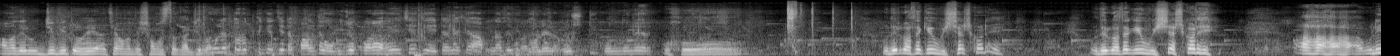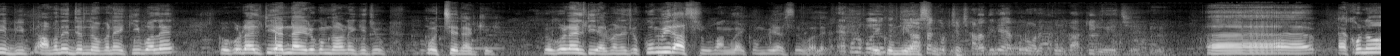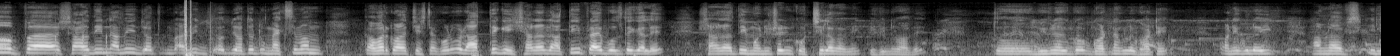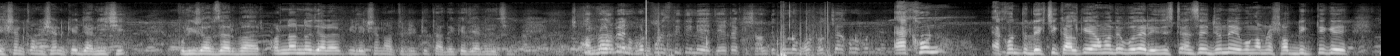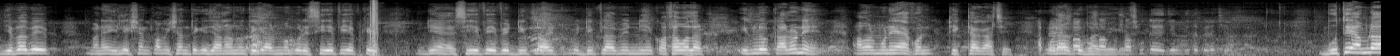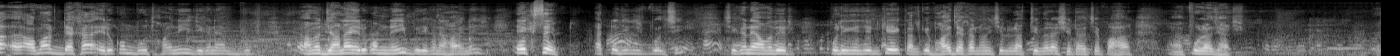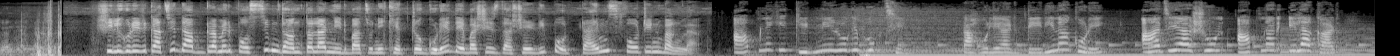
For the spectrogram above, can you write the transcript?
আমাদের উজ্জীবিত হয়ে আছে আমাদের সমস্ত কার্যকর্তা। তৃণমূলের তরফ থেকে যেটা পাল্টা অভিযোগ করা হয়েছে যে এটা নাকি আপনাদের দলের গোষ্ঠী কোন্দলের ওহো। ওদের কথা কেউ বিশ্বাস করে? ওদের কথা কেউ বিশ্বাস করে? আহা হা হা উনি আমাদের জন্য মানে কি বলে? ক্রোকোডাইল টিয়ার না এরকম ধরনের কিছু করছেন আর কি। ক্রোকোডাইল টিয়ার মানে কুম্ভীর আশ্রু বাংলায় কুম্ভীর আশ্রু বলে। ওই কুম্ভীর আশা আশ্রু। করছেন? সারাদিনে এখনও অনেকক্ষণ বাকি রয়েছে। আহ, এখনও আহ, সারাদিন আমি যত আমি যতটুকু ম্যাক্সিমাম কভার করার চেষ্টা করব। রাত থেকেই সারা রাতেই প্রায় বলতে গেলে সারা রাতেই মনিটরিং করছিলাম আমি বিভিন্নভাবে। তো বিভিন্ন ঘটনাগুলো ঘটে অনেকগুলোই আমরা ইলেকশন কমিশনকে জানিয়েছি। পুলিশ অবজারভার অন্যান্য যারা ইলেকশন অথরিটি তাদেরকে জানিয়েছি। আমরা ভোট পরিস্থিতি নিয়ে যে এটা কি শান্তিপূর্ণ ভোট হচ্ছে এখনও এখন এখন তো দেখছি কালকে আমাদের বোধহয় রেজিস্ট্যান্সের জন্য এবং আমরা সব দিক থেকে যেভাবে মানে ইলেকশন কমিশন থেকে জানানো থেকে আরম্ভ করে সিএপিএফকে সিএপিএফের ডিপ্লয় ডিপ্লয়মেন্ট নিয়ে কথা বলার এগুলোর কারণে আমার মনে হয় এখন ঠিকঠাক আছে। ওরা একটু ভয় পেয়ে গেছে। বুথে আমরা আমার দেখা এরকম বুথ হয়নি যেখানে আমার জানা এরকম নেই যেখানে হয় নাই। এক্সেপ্ট একটা জিনিস বলছি সেখানে আমাদের পোলিং এজেন্টকে কালকে ভয় দেখানো হয়েছিল রাত্রিবেলা সেটা হচ্ছে পাহাড় পোড়াঝাড়। শিলিগুড়ির কাছে ডাবগ্রামের পশ্চিম ধনতলার নির্বাচনী ক্ষেত্র ঘুরে দেবাশিস দাসের রিপোর্ট টাইমস ফোরটিন বাংলা। আপনি কি কিডনির রোগে ভুগছেন? তাহলে আর দেরি না করে আজই আসুন আপনার এলাকার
